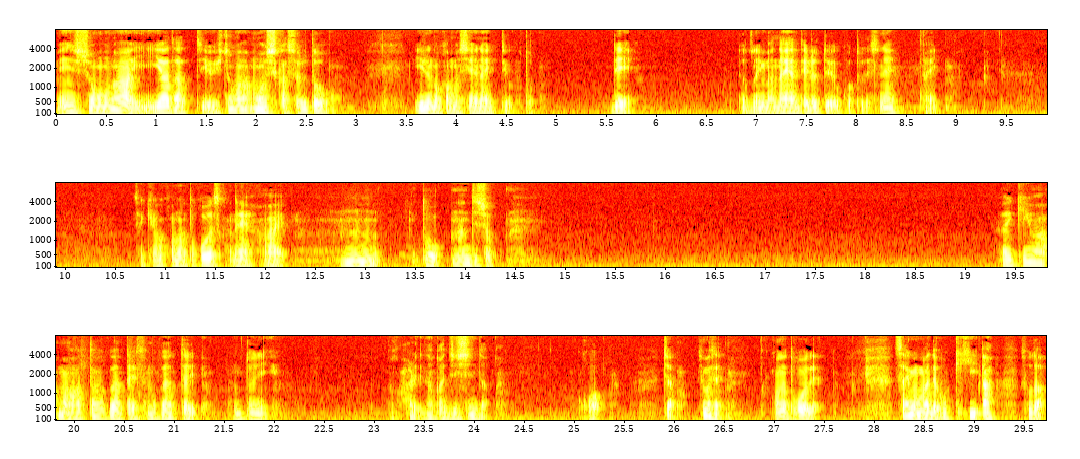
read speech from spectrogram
メンションが嫌だっていう人がもしかするといるのかもしれないっていうこと。でちょっと今悩んでるということですね。はい。じゃ今日はこんなところですかね。はい。うんと何でしょう。最近はまあ暖かくなったり寒くなったり本当にあれなんか地震だ。怖じゃあすいません。こんなところで最後までお聞きあそうだ。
